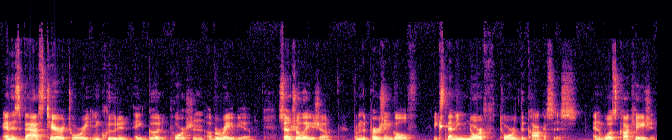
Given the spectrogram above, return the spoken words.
and his vast territory included a good portion of Arabia, Central Asia, from the Persian Gulf, extending north toward the Caucasus and was Caucasian.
